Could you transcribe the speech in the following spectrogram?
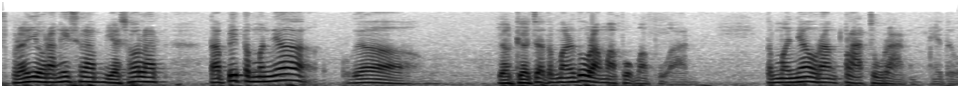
sebenarnya orang Islam ya sholat tapi temennya ya yang diajak teman itu orang mabuk-mabukan temannya orang pelacuran itu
